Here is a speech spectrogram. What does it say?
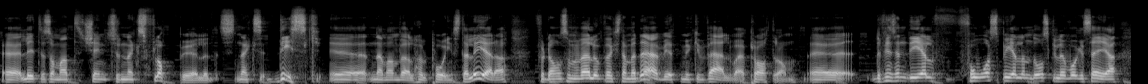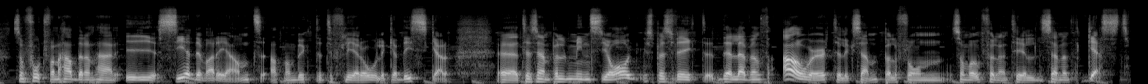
Eh, lite som att change to next floppy eller next disk eh, när man väl höll på att installera. För de som är väl uppväxta med det vet mycket väl vad jag pratar om. Eh, det finns en del få spel ändå skulle jag våga säga som fortfarande hade den här i CD-variant, att man byggde till flera olika diskar. Eh, till exempel minns jag specifikt The Eleventh Hour till exempel från, som var uppföljaren till The Seventh Guest.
